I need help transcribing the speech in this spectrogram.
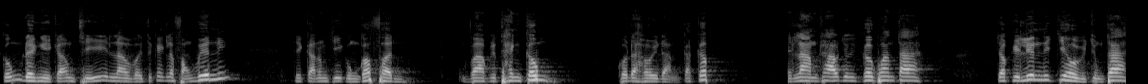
Cũng đề nghị các đồng chí là với tư cách là phóng viên ý, thì các đồng chí cũng góp phần vào cái thành công của đại hội đảng các cấp để làm sao cho cái cơ quan ta, cho cái liên chi hội của chúng ta,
